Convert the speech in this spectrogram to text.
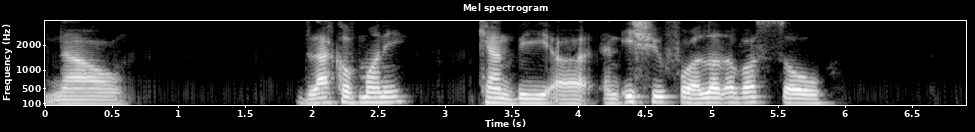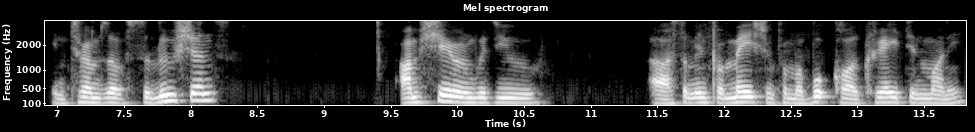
Now, lack of money can be uh, an issue for a lot of us. So, in terms of solutions, I'm sharing with you uh, some information from a book called Creating Money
